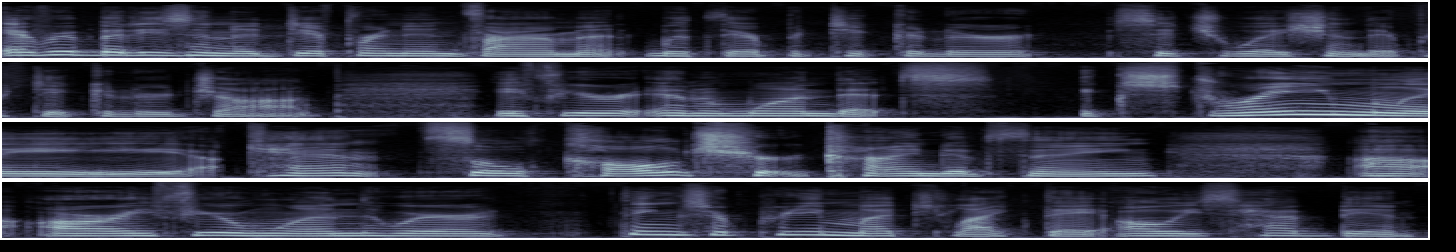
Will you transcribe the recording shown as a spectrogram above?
everybody's in a different environment with their particular situation, their particular job. If you're in a one that's extremely cancel culture kind of thing, uh, or if you're one where things are pretty much like they always have been.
